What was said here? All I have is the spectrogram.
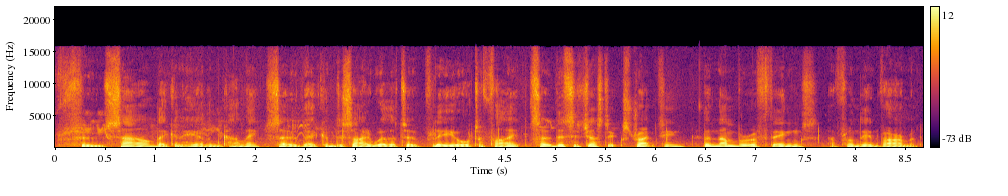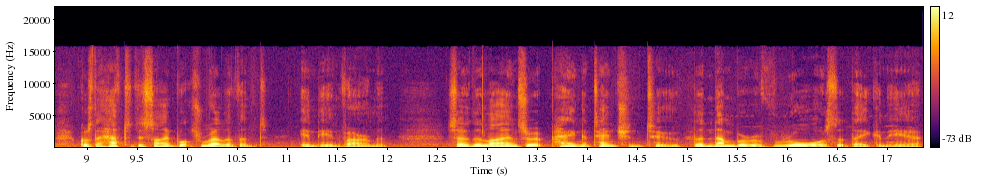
through sound, they can hear them coming, so they can decide whether to flee or to fight. So this is just extracting the number of things from the environment. Because they have to decide what's relevant in the environment. So the lions are paying attention to the number of roars that they can hear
